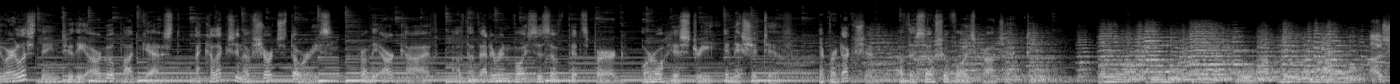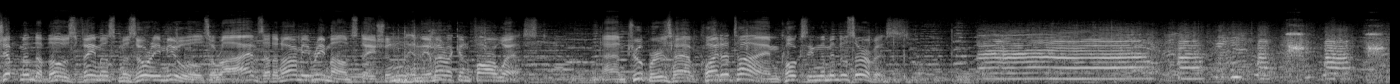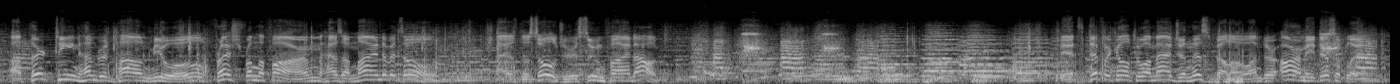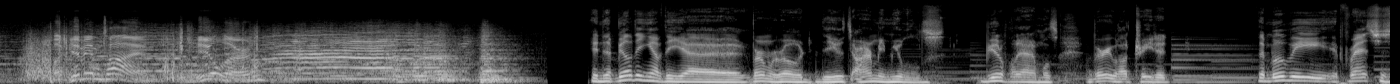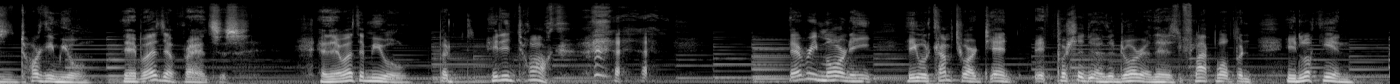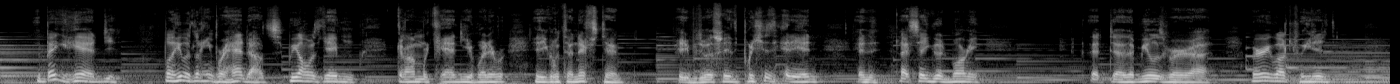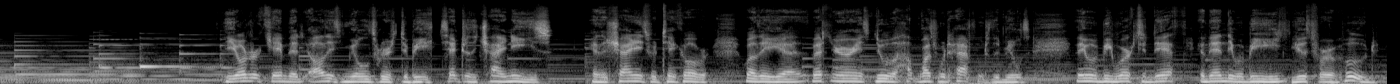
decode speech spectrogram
You are listening to the Argo Podcast, a collection of short stories from the archive of the Veteran Voices of Pittsburgh Oral History Initiative, a production of the Social Voice Project. A shipment of those famous Missouri mules arrives at an Army remount station in the American Far West. And troopers have quite a time coaxing them into service. A 1,300 pound mule, fresh from the farm, has a mind of its own, as the soldiers soon find out. It's difficult to imagine this fellow under Army discipline, but give him time. He'll learn. In the building of the uh, Burma Road, they used army mules, beautiful animals, very well treated. The movie Francis the Talking Mule, there was a Francis, and there was a mule, but he didn't talk. Every morning, he would come to our tent, he'd push the, the door, there's a flap open, he'd look in. The big head, well, he was looking for handouts. We always gave him gum or candy or whatever, and he'd go to the next tent. He would just push his head in, and I say good morning. That uh, the mules were uh, very well treated. The order came that all these mules were to be sent to the Chinese, and the Chinese would take over. Well, the uh, veterinarians knew what would happen to the mules. They would be worked to death, and then they would be used for food.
